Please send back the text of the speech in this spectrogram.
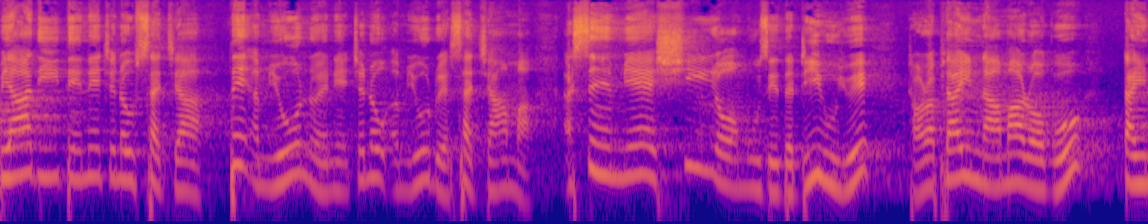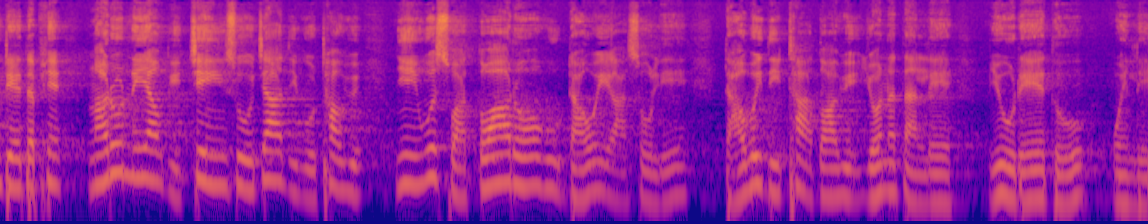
ဘုရားသည်သင်နဲ့ကျွန်ုပ်ဆက်ကြားသင်အမျိုးအနွယ်နဲ့ကျွန်ုပ်အမျိုးတွေဆက်ကြားမှာအစဉ်မြဲရှိတော်မူစေတည်းဟု၍ထာဝရဘုရား၏နာမတော်ကိုတိုင်တယ်သဖြင့်ငါတို့နှစ်ယောက်ဒီကျိန်ဆိုကြသည်ကိုထောက်၍ညင်ဝတ်စွာသွားတော်ဟုဒါဝိဒ်အားဆိုလေဒါဝိဒ်သည်ထသွား၍ယောနသန်လည်းမြို့ထဲသို့ဝင်လေ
